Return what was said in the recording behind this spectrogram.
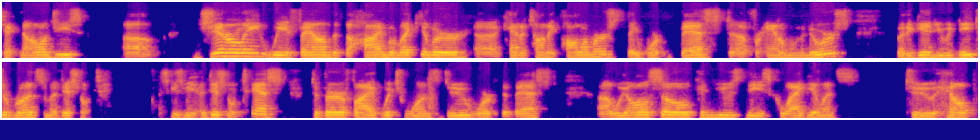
technologies. Uh, Generally, we have found that the high molecular uh, cationic polymers, they work best uh, for animal manures. But again, you would need to run some additional, excuse me, additional tests to verify which ones do work the best. Uh, we also can use these coagulants to help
